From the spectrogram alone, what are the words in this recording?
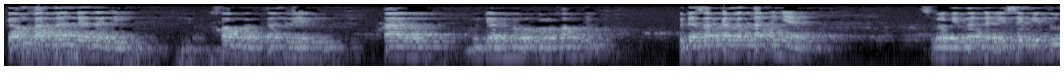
Keempat tanda tadi. Khabar tanwin Al Kemudian huruf khamri. Berdasarkan letaknya Sebagai tanda isim itu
